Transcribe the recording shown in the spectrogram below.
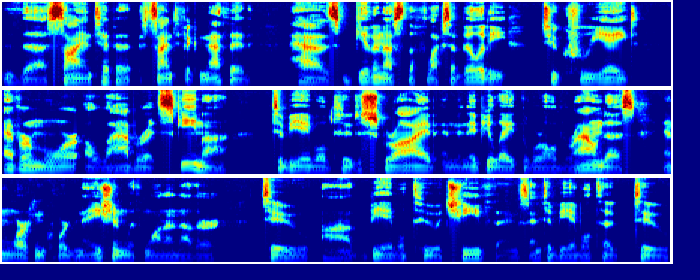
the scientific scientific method has given us the flexibility to create ever more elaborate schema to be able to describe and manipulate the world around us and work in coordination with one another to uh, be able to achieve things and to be able to to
